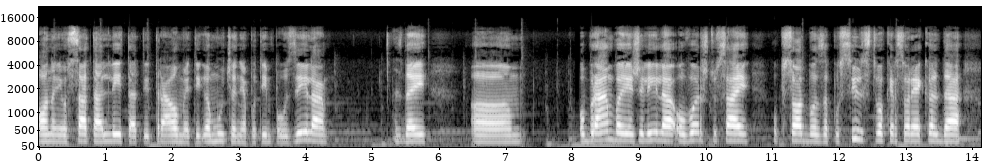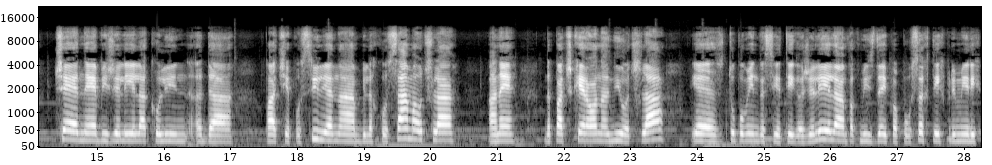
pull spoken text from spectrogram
Ona je vsa ta leta te travme, tega mučanja potem povzela. Zdaj, um, obramba je želela ovršiti vsaj obsodbo za posilstvo, ker so rekli, da če ne bi želela Kolin, da pač je posiljena, bi lahko sama odšla, a ne, da pač ker ona ni odšla, je to pomeni, da si je tega želela, ampak mi zdaj pa po vseh teh primerih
